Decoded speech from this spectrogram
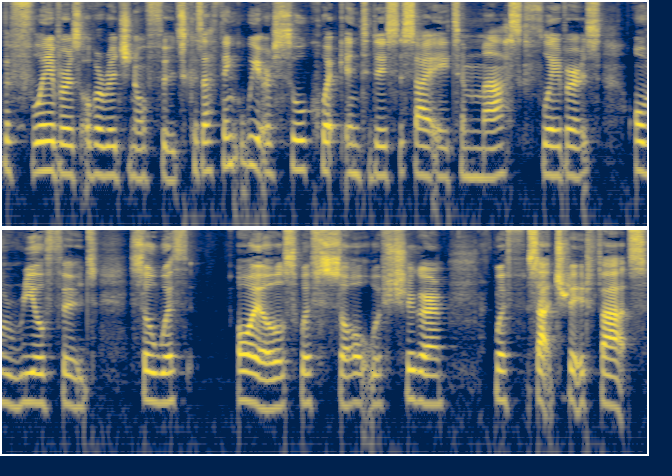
the flavors of original foods because I think we are so quick in today's society to mask flavors of real food. So, with oils, with salt, with sugar, with saturated fats,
